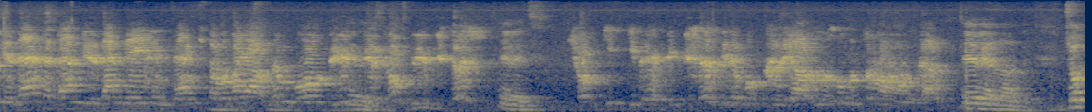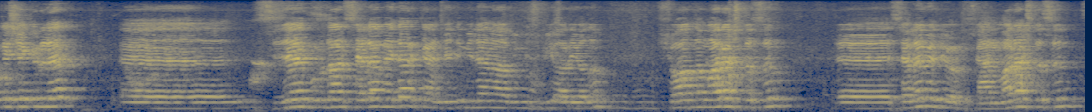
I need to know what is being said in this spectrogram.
zulüm bizdense ben bizden değilim. Ben kitabıma yazdım. Bu büyük Evet. bir, çok büyük bir söz. Evet. Çok ibretlik bir söz. Bir de bu kızcağızımızı unutturmamamız lazım. Evet abi. Çok teşekkürler. Ee, size buradan selam ederken dedim İlhan abimizi bir arayalım. Şu anda Maraş'tasın. Ee, selam ediyoruz. Yani Maraş'tasın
